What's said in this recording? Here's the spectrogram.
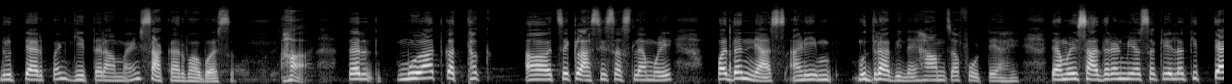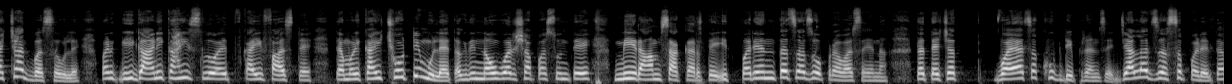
नृत्यार्पण गीत रामायण साकार व्हावं असं. हां तर मुळात कथ्थक चे क्लासेस असल्यामुळे पदन्यास आणि मुद्राभिनय हा आमचा फोटे आहे. त्यामुळे साधारण मी असं केलं की त्याच्यात बसवलं आहे पण ही गाणी काही स्लो आहेत काही फास्ट आहे. त्यामुळे काही छोटी मुलं आहेत. अगदी नऊ वर्षापासून ते मी राम साकारते इथपर्यंतचा जो प्रवास आहे ना तर त्याच्यात वयाचा खूप डिफरन्स आहे. ज्याला जसं पडेल त्या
